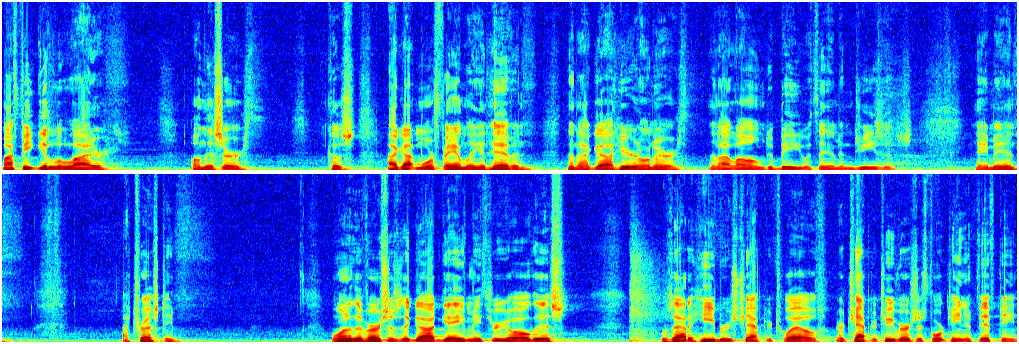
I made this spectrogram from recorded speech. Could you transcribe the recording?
my feet get a little lighter on this earth because I got more family in heaven than I got here on earth, and I long to be with them in Jesus. Amen. I trust Him. One of the verses that God gave me through all this was out of Hebrews chapter 12, or chapter 2, verses 14 and 15.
